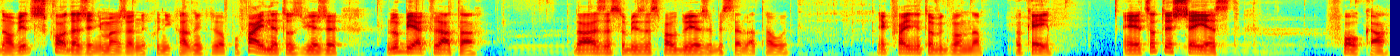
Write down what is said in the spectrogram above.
no, więc szkoda, że nie ma żadnych unikalnych dropów. Fajne to zwierzę. Lubię jak lata. Dobra, ze sobie zespałduję, żeby se latały. Jak fajnie to wygląda. Okej. E, Co to jeszcze jest? Foka.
